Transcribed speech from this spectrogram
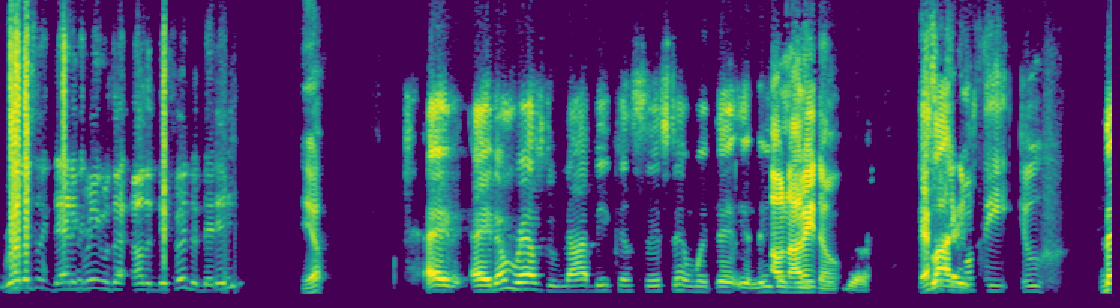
realistically, Danny Green was that other defender that he. Yep. hey, hey, them refs do not be consistent with their illegal. Oh, no, they don't. bro. That's what you're gonna see. Ooh. They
